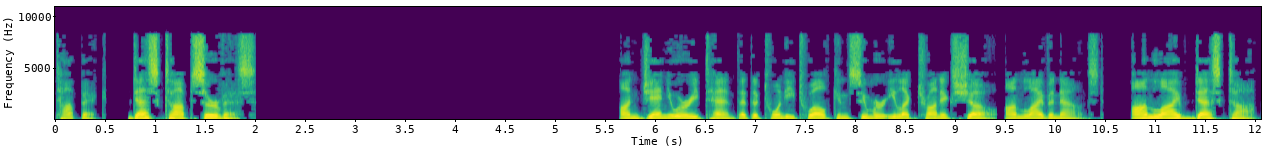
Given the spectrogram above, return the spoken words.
Topic: Desktop service On January 10 at the 2012 Consumer Electronics Show, OnLive announced, OnLive Desktop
